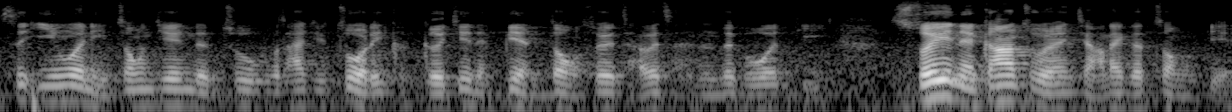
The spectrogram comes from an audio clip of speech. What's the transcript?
是因为你中间的住户他去做了一个隔间的变动，所以才会产生这个问题。所以呢，刚刚主任讲了一个重点，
